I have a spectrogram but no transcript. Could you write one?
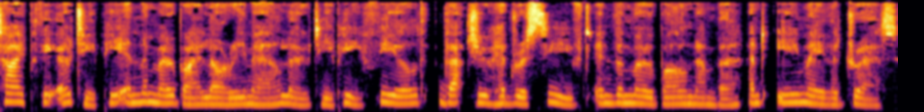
Type the OTP in the mobile or email OTP field that you had received in the mobile number and email address.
